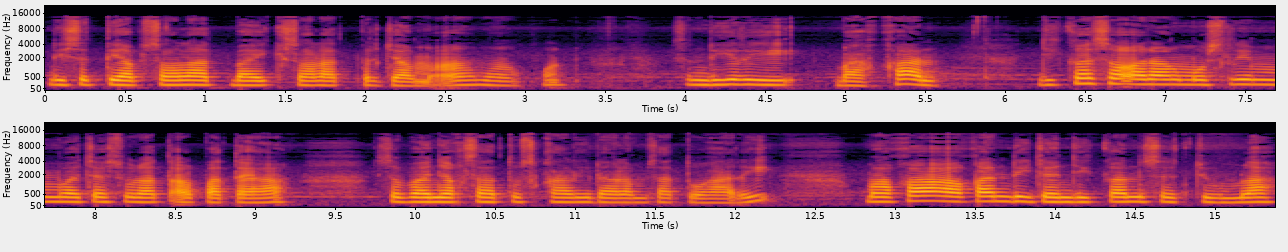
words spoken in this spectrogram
di setiap sholat baik sholat berjamaah maupun sendiri. Bahkan jika seorang muslim membaca surat Al-Fatihah sebanyak satu kali dalam satu hari, maka akan dijanjikan sejumlah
